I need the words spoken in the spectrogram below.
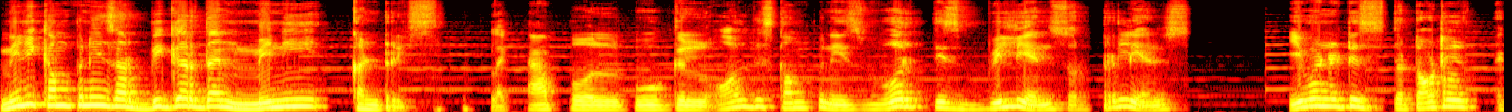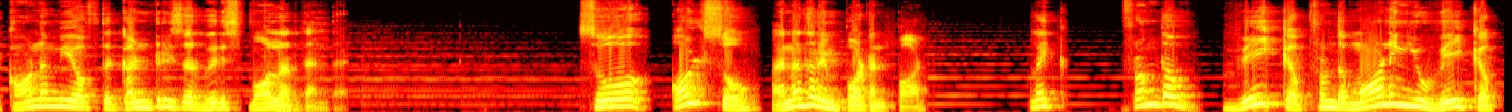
many companies are bigger than many countries like Apple, Google, all these companies worth these billions or trillions even it is the total economy of the countries are very smaller than that. So also another important part like from the wake up from the morning you wake up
